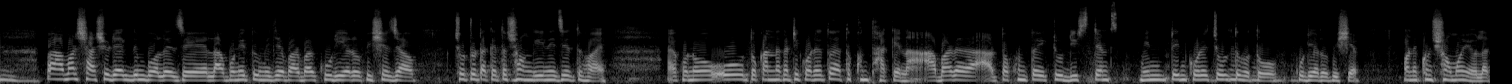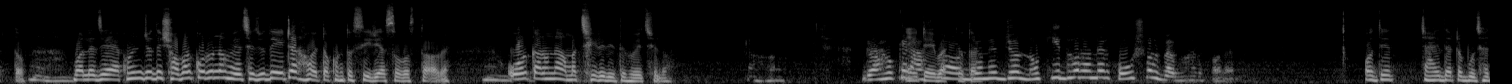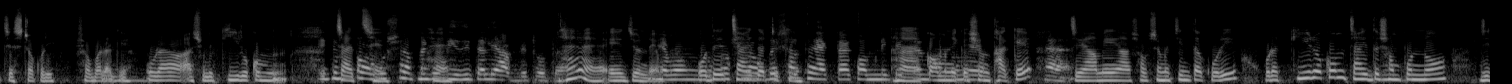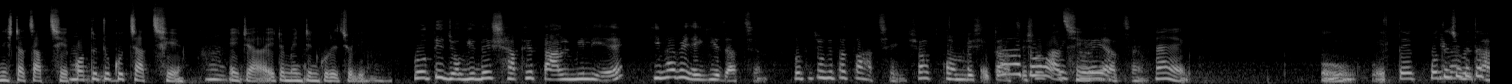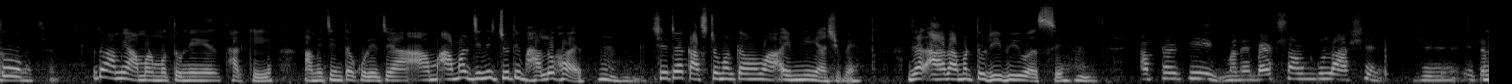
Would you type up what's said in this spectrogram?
তো আমার শাশুড়ি একদিন বলে যে লাবণী তুমি যে বারবার কুরিয়ার অফিসে যাও ছোটটাকে তো সঙ্গে নিয়ে যেতে হয়। এখন ও ও তো কান্নাকাটি করে তো এতক্ষণ থাকে না। আবার তখন তো একটু ডিস্টেন্স মেনটেন করে চলতে হতো কুরিয়ার অফিসে। অনেকক্ষণ সময়ও লাগতো। বলে যে এখন যদি সবার করোনা হয়েছে যদি এটার হয় তখন তো সিরিয়াস অবস্থা হবে। ওর কারণে আমার ছেড়ে দিতে হয়েছিল। গ্রাহকের আস্থা অর্জনের জন্য কি ধরনের কৌশল ব্যবহার করেন? ওদের চাহিদাটা বোঝার চেষ্টা করি সবার আগে। ওরা আসলে কি রকম চাচ্ছে। হ্যাঁ। ডিজিটালি আপডেট হতে হ্যাঁ এই জন্য। ওদের চাহিদাটা কি? একটা কমিউনিকেশন হ্যাঁ কমিউনিকেশন থাকে হ্যাঁ। যে আমি সবসময় চিন্তা করি ওরা কি রকম চাহিদা সম্পন্ন জিনিসটা চাচ্ছে কতটুকু চাচ্ছে? এটা এটা মেনটেন করে চলি। প্রতিযোগীদের সাথে তাল মিলিয়ে কীভাবে এগিয়ে যাচ্ছেন? প্রতিযোগিতা তো আছেই সব কম বেশি তো আছে সব আছে। হ্যাঁ প্রতিযোগিতা তো তো আমি আমার মতনই থাকি। আমি চিন্তা করি যে আম- আমার জিনিস যদি ভালো হয় সেটা কাস্টমারকে আমার এমনি আসবে। যা আর আমার তো রিভিউ আছে। আপনার কি মানে ব্যাড সাউন্ডগুলো আসে?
